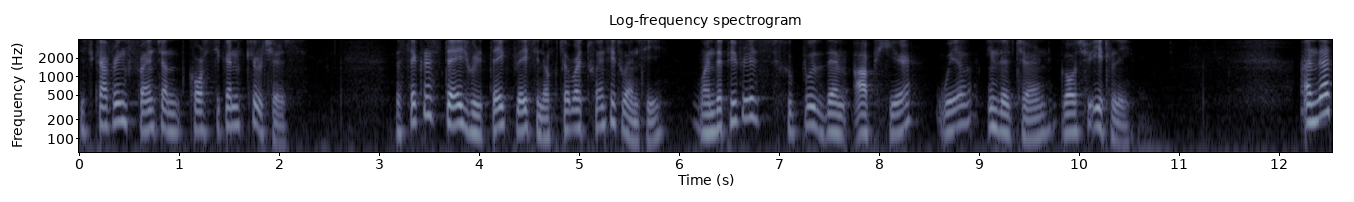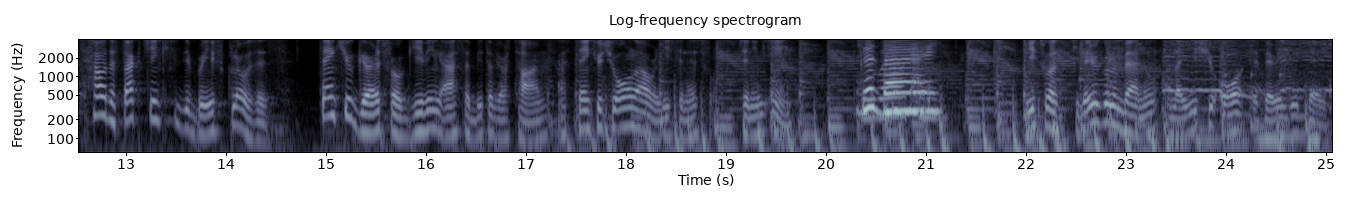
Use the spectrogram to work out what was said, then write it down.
discovering French and Corsican cultures. The second stage will take place in October 2020 when the pupils who put them up here will, in their turn, go to Italy. And that's how the fact checking debrief closes. Thank you, girls, for giving us a bit of your time, and thank you to all our listeners for tuning in. Goodbye. This was Tiberio Golombiano, and I wish you all a very good day.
